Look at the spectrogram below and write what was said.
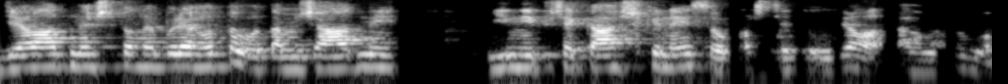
dělat, než to nebude hotovo. Tam žádný jiný překážky nejsou, prostě to udělat a hotovo.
